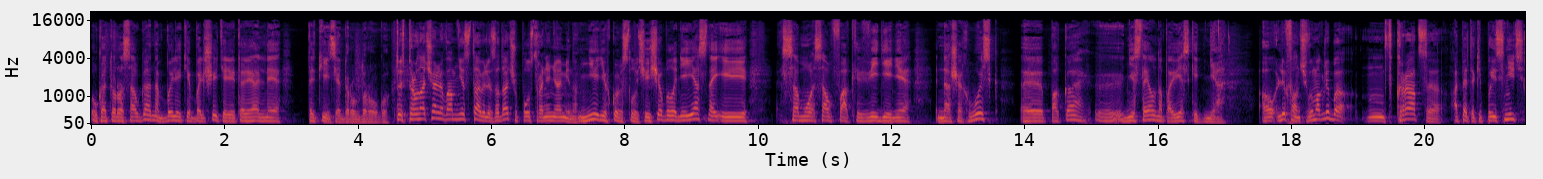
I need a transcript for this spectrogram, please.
у которого с Афганом были те большие территориальные претензии друг к другу. То есть первоначально вам не ставили задачу по устранению Амина? Не, ни в коем случае. Еще было неясно, и само, сам факт введения наших войск э, пока э, не стоял на повестке дня. А, Лев Иванович, вы могли бы вкратце, опять-таки, пояснить,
